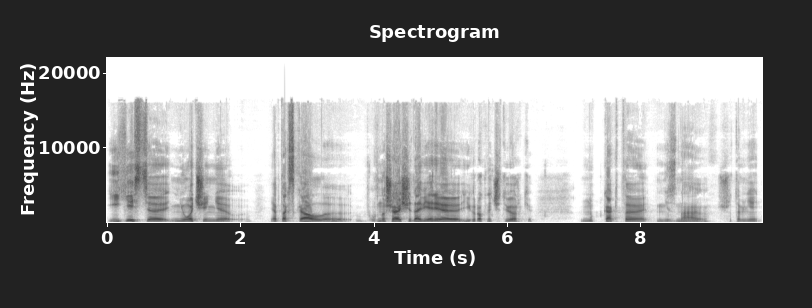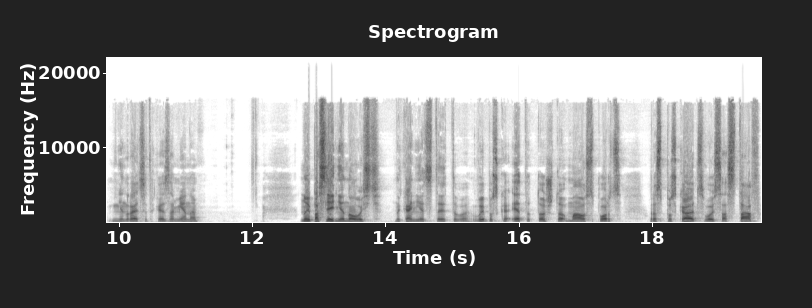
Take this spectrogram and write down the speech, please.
и есть э, не очень, я бы так сказал, внушающий доверие игрок на четверке. Ну, как-то не знаю, что-то мне не нравится такая замена. Ну и последняя новость наконец-то, этого выпуска, это то, что Mao Sports распускают свой состав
